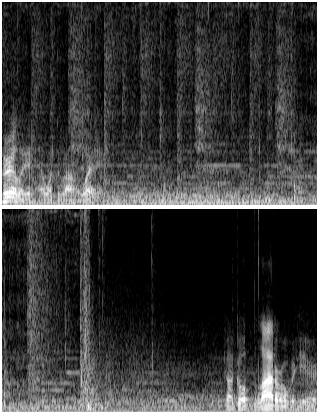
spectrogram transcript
Clearly, I went the wrong way. Gotta go up the ladder over here.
